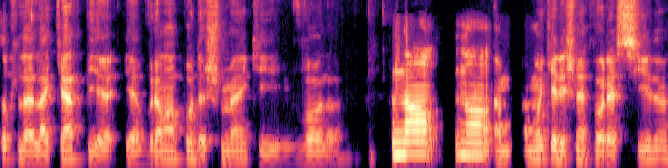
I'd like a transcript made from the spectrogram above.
toute la, carte, puis il n'y a, vraiment pas de chemin qui va là. Non, non. À, moins qu'il y ait des chemins forestiers, là.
